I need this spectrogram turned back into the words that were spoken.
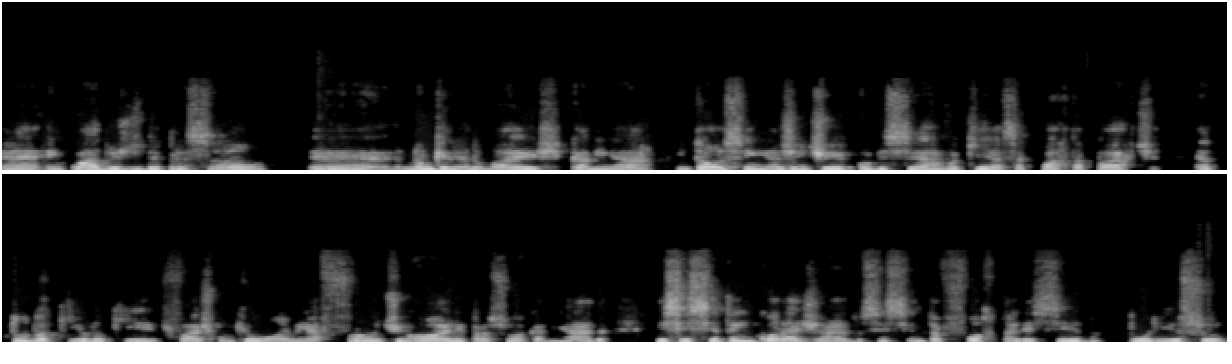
é, em quadros de depressão, é, não querendo mais caminhar. Então, assim, a gente observa que essa quarta parte é tudo aquilo que faz com que o homem afronte, olhe para a sua caminhada e se sinta encorajado, se sinta fortalecido. Por isso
